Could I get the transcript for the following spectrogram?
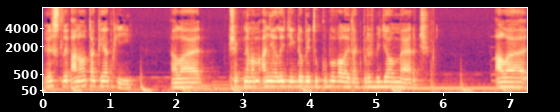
Jestli ano, tak jaký? Ale však nemám ani lidi, kdo by tu kupovali, tak proč by dělal merch? Ale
